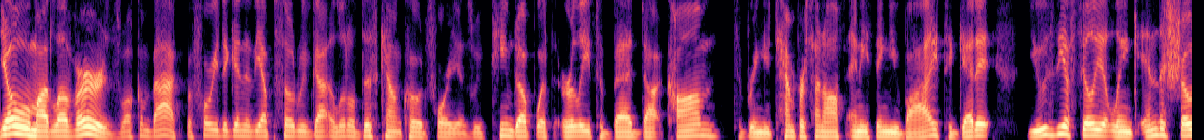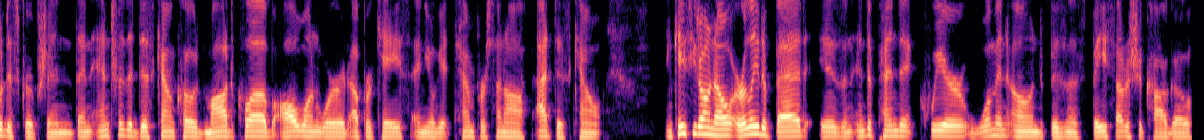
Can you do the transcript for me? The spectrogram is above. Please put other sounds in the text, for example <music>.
Yo, mod lovers, welcome back. Before we dig into the episode, we've got a little discount code for you as we've teamed up with earlytobed.com to bring you 10% off anything you buy. To get it, use the affiliate link in the show description, then enter the discount code mod club, all one word, uppercase, and you'll get 10% off at discount. In case you don't know, Early to Bed is an independent, queer, woman owned business based out of Chicago.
